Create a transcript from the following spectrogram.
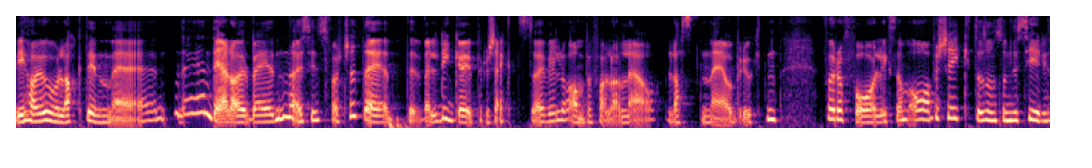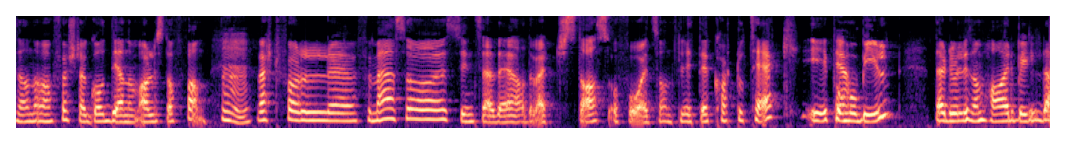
vi har jo lagt inn eh, en del arbeid i den, og jeg syns fortsatt det er et veldig gøy prosjekt, så jeg vil jo anbefale alle å laste den ned og bruke den for å få liksom, oversikt, og sånn som du sier, liksom, når man først har gått gjennom alle stoffene. I hvert fall for meg så syns jeg det hadde vært stas å få et sånt lite kartotek i, på Ja. mobilen. Der du liksom har bilder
